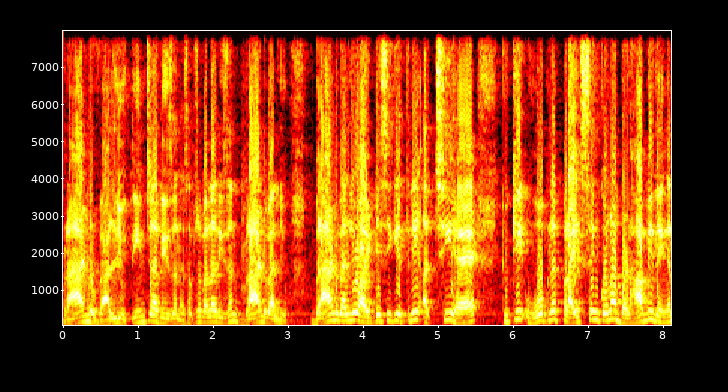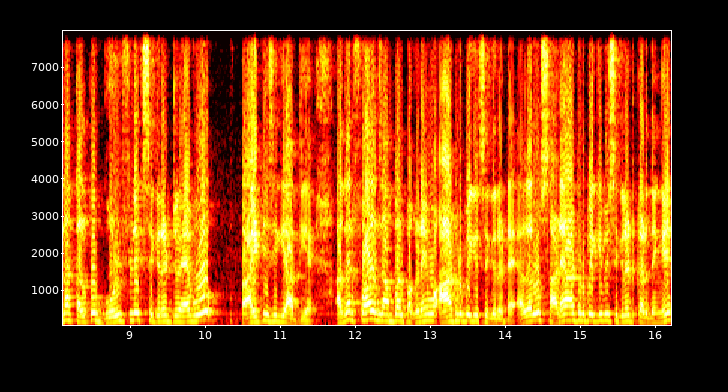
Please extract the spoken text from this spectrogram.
ब्रांड वैल्यू तीन चार रीजन है। सबसे पहला reason brand value brand value ITC की इतनी अच्छी है क्योंकि वो अपने प्राइसिंग को ना बढ़ा भी देंगे ना कल को गोल्ड फ्लेक सिगरेट जो है वो आईटीसी की आती है। अगर फॉर एग्जांपल पकड़े वो आठ रुपए की सिगरेट है। अगर वो साढ़े आठ रुपए की भी सिगरेट कर देंगे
